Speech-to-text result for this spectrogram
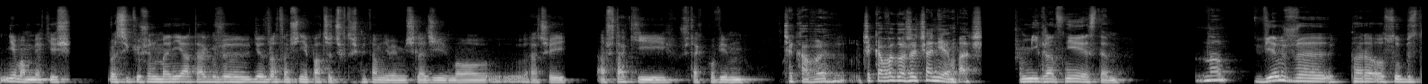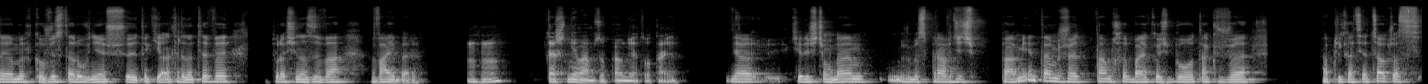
Nie mam jakiejś persecution mania, tak, że nie odwracam się, nie patrzę, czy ktoś mnie tam, nie wiem, śledzi, bo raczej aż taki, że tak powiem. Ciekawy, ciekawego życia nie masz. Migrant nie jestem. No. Wiem, że parę osób znajomych korzysta również z takiej alternatywy, która się nazywa Viber. Mhm. Też nie mam zupełnie tutaj. Ja kiedyś ściągnąłem, żeby sprawdzić. Pamiętam, że tam chyba jakoś było tak, że aplikacja cały czas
